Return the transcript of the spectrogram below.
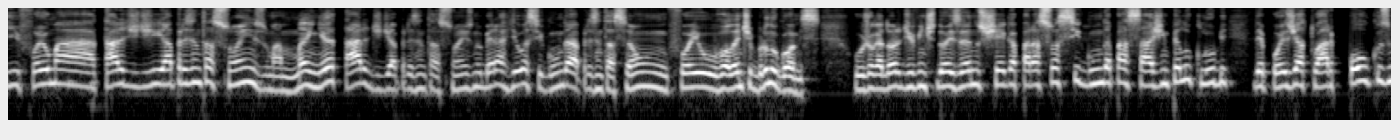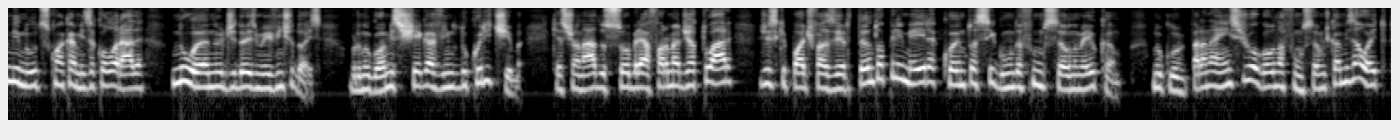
E foi uma tarde de apresentações, uma manhã tarde de apresentações no Beira-Rio. A segunda apresentação foi o volante Bruno Gomes. O jogador de 22 anos chega para sua segunda passagem pelo clube depois de atuar poucos minutos com a camisa colorada no ano de 2022. Bruno Gomes chega vindo do Curitiba. Questionado sobre a forma de atuar, diz que pode fazer tanto a primeira quanto a segunda função no meio-campo. No clube paranaense jogou na função de camisa 8,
